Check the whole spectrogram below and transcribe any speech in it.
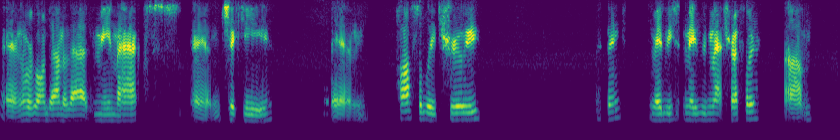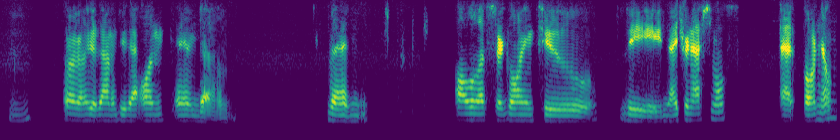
and we're going down to that. Me, Max, and Chicky, and possibly Truhe. I think maybe maybe Matt Treffler. Um, Mm-hmm. we're going to go down and do that one, and um, then all of us are going to the Nitro Nationals at Thornhill.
